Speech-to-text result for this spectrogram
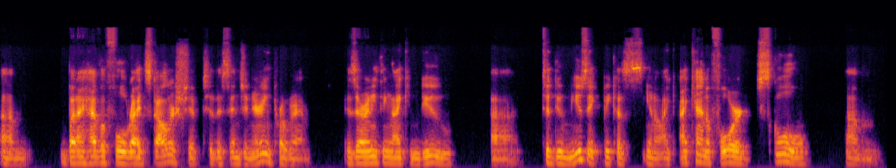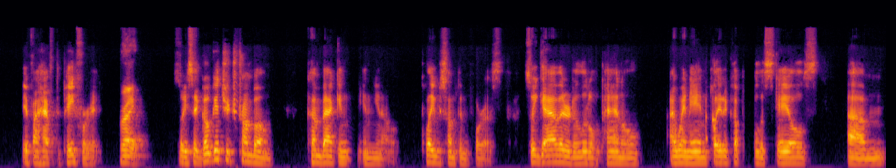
um, but I have a full ride scholarship to this engineering program. Is there anything I can do uh, to do music? Because, you know, I, I can't afford school um, if I have to pay for it. Right. So he said, "Go get your trombone, come back and and you know play something for us." So he gathered a little panel. I went in, played a couple of scales, um,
